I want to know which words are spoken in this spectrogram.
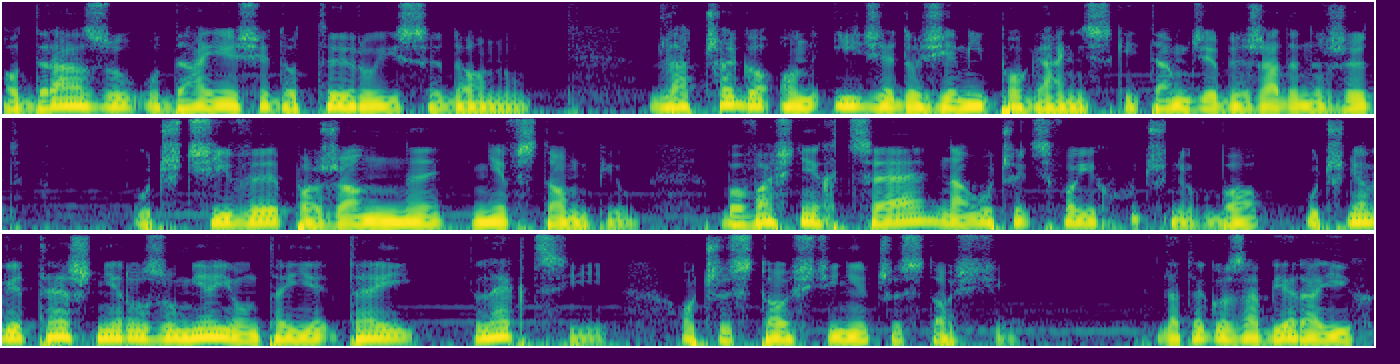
od razu udaje się do Tyru i Sydonu dlaczego on idzie do ziemi pogańskiej, tam gdzie by żaden Żyd uczciwy, porządny nie wstąpił, bo właśnie chce nauczyć swoich uczniów, bo uczniowie też nie rozumieją tej, tej lekcji o czystości, nieczystości. Dlatego zabiera ich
